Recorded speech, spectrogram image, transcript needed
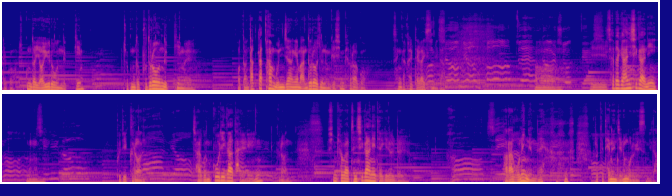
그리고 조금 더 여유로운 느낌, 조금 더 부드러운 느낌을 어떤 딱딱한 문장에 만들어주는 게 쉼표라고 생각할 때가 있습니다. 어, 이 새벽의 한 시간이 음, 부디 그런 작은 꼬리가 달린 그런 쉼표 같은 시간이 되기를 늘 바라고는 있는데 그렇게 되는지는 모르겠습니다.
